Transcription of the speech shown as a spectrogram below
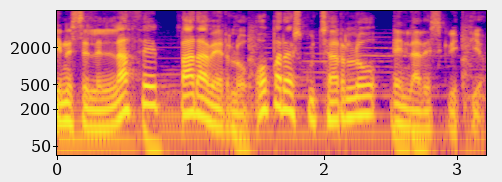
Tienes el enlace para verlo o para escucharlo en la descripción.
